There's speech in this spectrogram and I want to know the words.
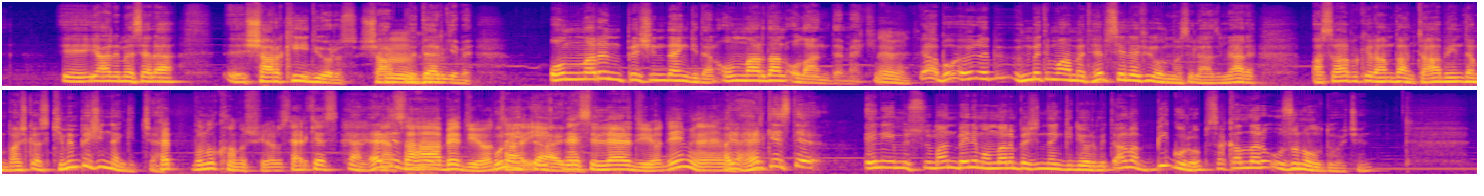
e, yani mesela e, şarkı diyoruz. Şarklı Hı hı. der gibi. Onların peşinden giden, onlardan olan demek. Evet. Ya bu öyle bir ümmeti Muhammed hep selefi olması lazım. Yani ashab-ı kiramdan, tabiinden başkası kimin peşinden gidecek? Hep bunu konuşuyoruz. Herkes, Yani yani herkes sahabe diyor, bunu ta ilk ediyor. nesiller diyor değil mi? Evet. Hayır, herkes de en iyi Müslüman benim onların peşinden gidiyorum. Ama bir grup sakalları uzun olduğu için,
